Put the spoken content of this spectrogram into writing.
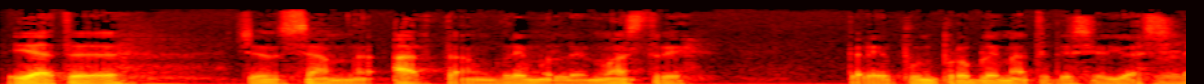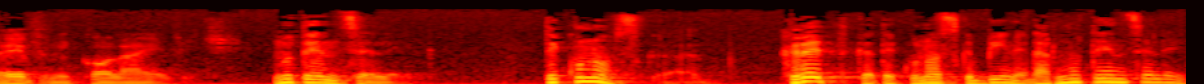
Iată ce înseamnă arta în vremurile noastre, care pun probleme atât de serioase. Lev Nicolaevici, nu te înțeleg. Te cunosc, cred că te cunosc bine, dar nu te înțeleg.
